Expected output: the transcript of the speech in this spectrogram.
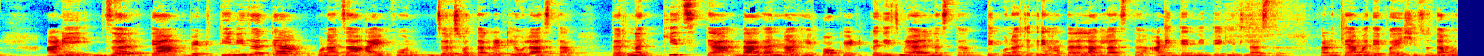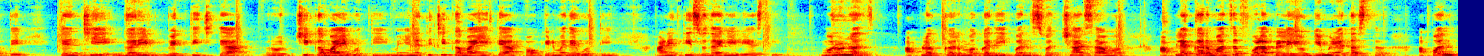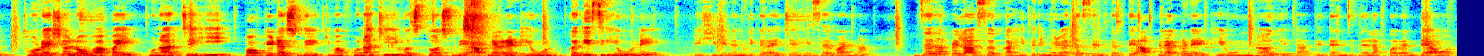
आणि जर त्या व्यक्तीने जर त्या कुणाचा आयफोन जर स्वतःकडे ठेवला असता तर नक्कीच त्या दादांना हे पॉकेट कधीच मिळालं नसतं ते कुणाच्या तरी हाताला लागलं असतं आणि त्यांनी ते घेतलं असतं. कारण त्यामध्ये पैसेसुद्धा होते. त्यांची गरीब व्यक्तीची त्या रोजची कमाई होती मेहनतीची कमाई त्या पॉकेटमध्ये होती आणि ती सुद्धा गेली असती. म्हणूनच आपलं कर्म कधी पण स्वच्छ असावं. आपल्या कर्माचं फळ आपल्याला योग्य मिळत असतं. आपण थोड्याशा लोभापायी कुणाचेही पॉकेट असू दे किंवा कुणाचीही वस्तू असू दे आपल्याकडे ठेवून कधीच घेऊ नये. अशी विनंती करायची आहे सर्वांना. जर आपल्याला असं काहीतरी मिळत असेल तर ते आपल्याकडे ठेवून न घेता ते त्यांचं त्याला परत द्यावं.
